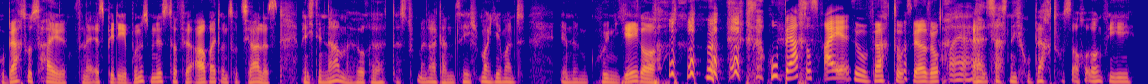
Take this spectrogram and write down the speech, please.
Hubertus Heil von der SPD, Bundesminister für Arbeit und Soziales. Wenn ich den Namen höre, das tut mir leid, dann sehe ich immer jemand in einem grünen Jäger. Hubertus Heil. Hubertus, ja so. Oh, ja. Äh, ist das nicht Hubertus auch irgendwie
